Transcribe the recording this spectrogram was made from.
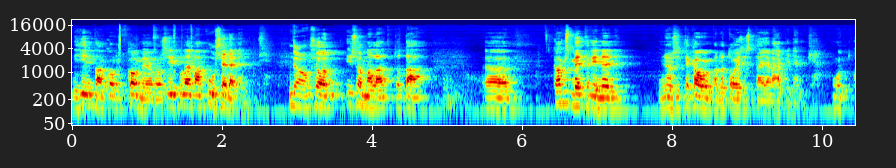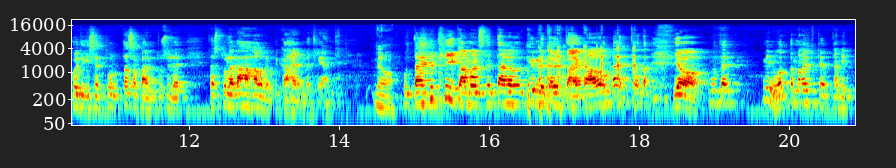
niin hinta on 33 euroa. Siinä tulee vain kuusi elementtiä. Joo. Kun se on isommalla tota, ö, kaksimetrinen, niin ne on sitten kauempana toisistaan ja vähän pidempiä. Mutta kuitenkin se tasapainottuu sille, että tästä tulee vähän halvempi kahden metrin antenni. Joo. Mutta ei nyt liikaa mainita, että täällä on kymmentä yhtä aikaa olla. Tuota, joo, mutta minun ottamalla yhteyttä, niin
